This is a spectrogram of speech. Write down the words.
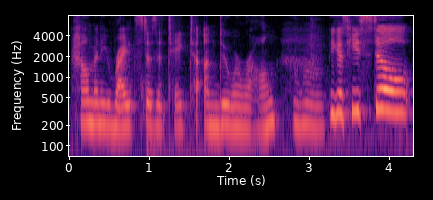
how many rights does it take to undo a wrong Mm-hmm. because he still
